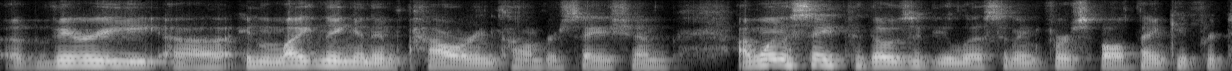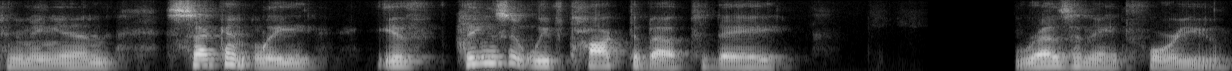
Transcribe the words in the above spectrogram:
a very uh, enlightening and empowering conversation. I want to say to those of you listening, first of all, thank you for tuning in. Secondly, if things that we've talked about today resonate for you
